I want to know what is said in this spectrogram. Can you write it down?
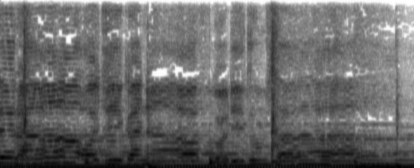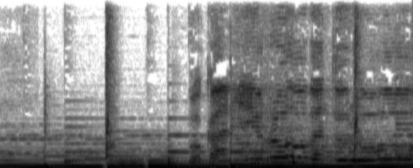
daraa hojii kanaaf godhi tumsa. Bokkaanii rooban turuu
